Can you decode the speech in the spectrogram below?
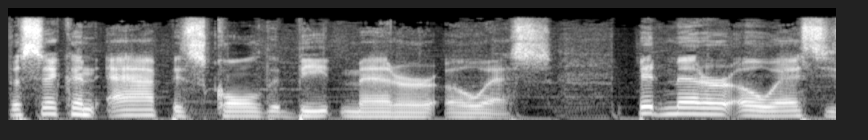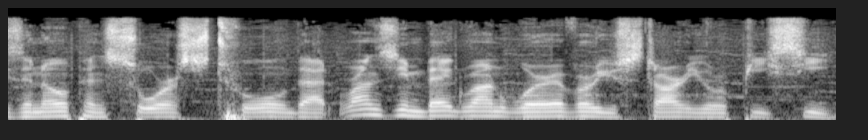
The second app is called BitMeter OS. BitMeter OS is an open source tool that runs in background wherever you start your PC.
